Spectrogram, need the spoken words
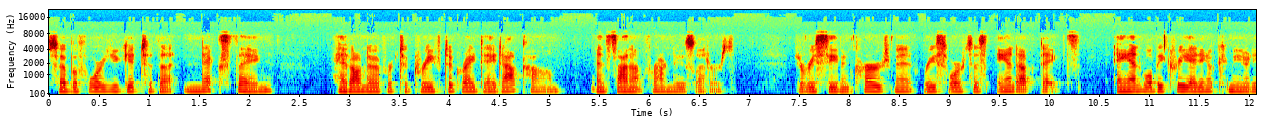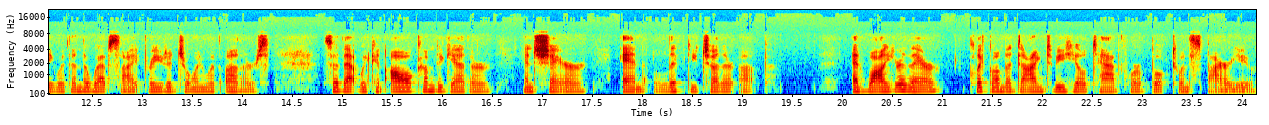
So before you get to the next thing, head on over to grieftogreatday.com and sign up for our newsletters. You'll receive encouragement, resources, and updates. And we'll be creating a community within the website for you to join with others so that we can all come together and share and lift each other up. And while you're there, click on the Dying to Be Healed tab for a book to inspire you.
